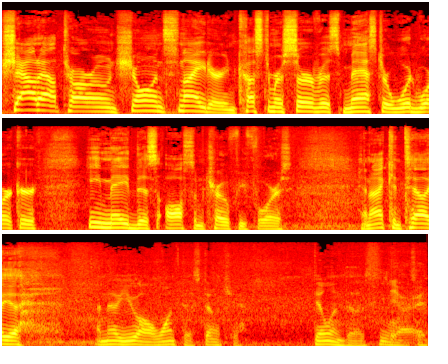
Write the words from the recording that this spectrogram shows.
Shout out to our own Sean Snyder in customer service, master woodworker. He made this awesome trophy for us. And I can tell you, I know you all want this, don't you? Dylan does, he wants it.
